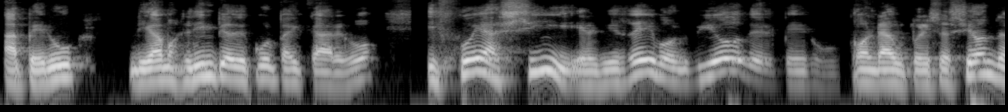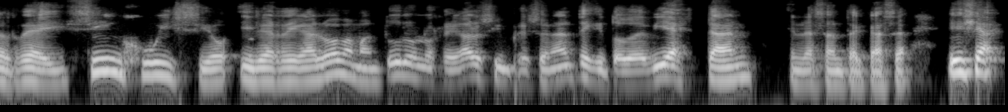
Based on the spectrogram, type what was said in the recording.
a, Perú, digamos, limpio de culpa y cargo. Y fue así, el virrey volvió del Perú con la autorización del rey, sin juicio, y le regaló a Mamanturo unos regalos impresionantes que todavía están en la Santa Casa. Ella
